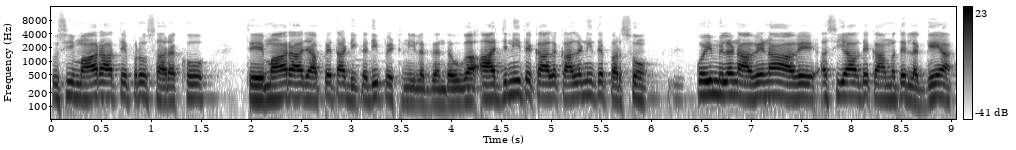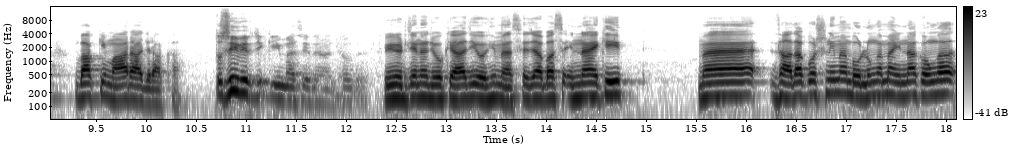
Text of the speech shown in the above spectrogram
ਤੁਸੀਂ ਮਹਾਰਾਜ ਤੇ ਭਰੋਸਾ ਰੱਖੋ ਤੇ ਮਹਾਰਾਜ ਆਪੇ ਤੁਹਾਡੀ ਕਦੀ ਪਿੱਠ ਨਹੀਂ ਲੱਗਣ ਦਊਗਾ। ਅੱਜ ਨਹੀਂ ਤੇ ਕੱਲ ਕੱਲ ਨਹੀਂ ਤੇ ਪਰਸੋਂ। ਕੋਈ ਮਿਲਣ ਆਵੇ ਨਾ ਆਵੇ ਅਸੀਂ ਆਪਦੇ ਕੰਮ ਤੇ ਲੱਗੇ ਆ। ਬਾਕੀ ਮਹਾਰਾਜ ਰਾਖਾ। ਤੁਸੀਂ ਵੀਰ ਜੀ ਕੀ ਮੈਸੇਜ ਦੇਣਾ ਚਾਹੋਗੇ? ਵੀਰ ਜੀ ਨੇ ਜੋ ਕਿਹਾ ਜੀ ਉਹੀ ਮੈਸੇਜ ਆ ਬਸ ਇੰਨਾ ਹੈ ਕਿ ਮੈਂ ਜ਼ਿਆਦਾ ਕੁਝ ਨਹੀਂ ਮੈਂ ਬੋਲੂੰਗਾ ਮੈਂ ਇੰਨਾ ਕਹੂੰਗਾ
